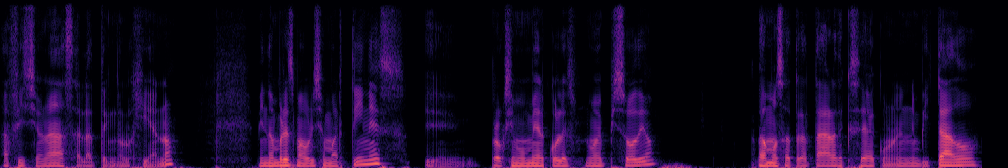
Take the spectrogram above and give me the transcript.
aficionadas a la tecnología, ¿no? Mi nombre es Mauricio Martínez. próximo miércoles, nuevo episodio. Vamos a tratar de que sea con un invitado.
